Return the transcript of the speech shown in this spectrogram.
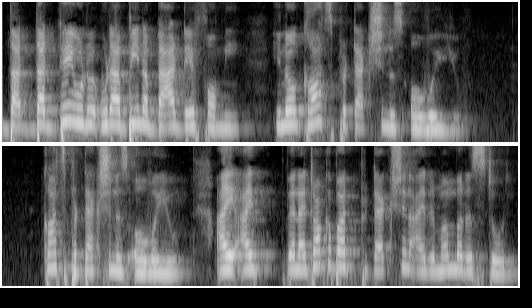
that, that day would, would have been a bad day for me. You know, God's protection is over you. God's protection is over you. I, I, when I talk about protection, I remember a story.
